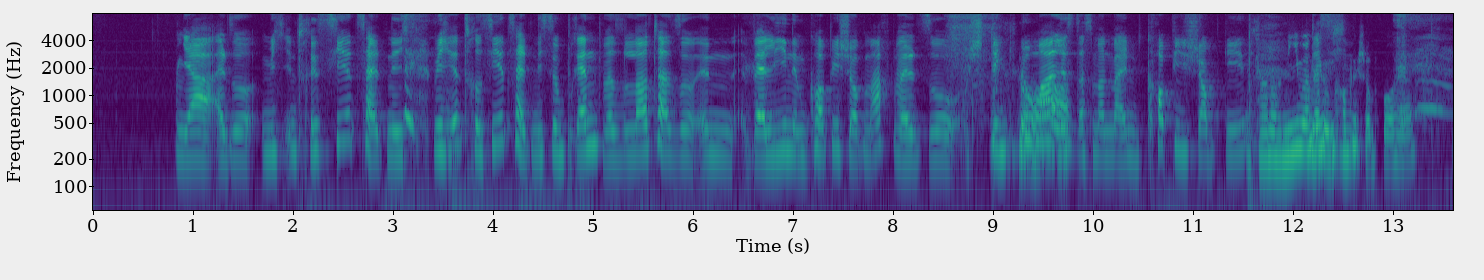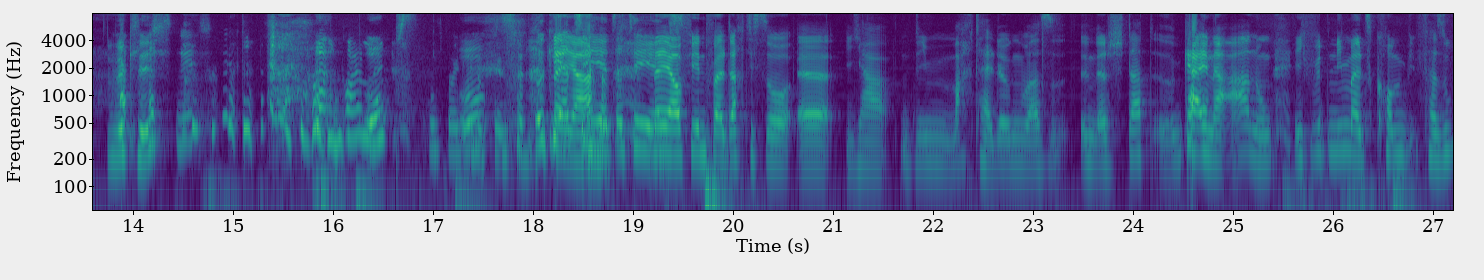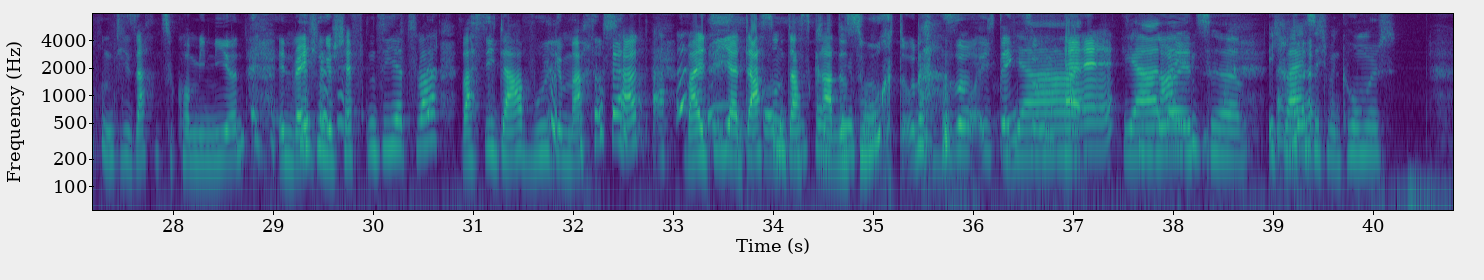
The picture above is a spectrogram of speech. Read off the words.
ja, also mich interessiert's halt nicht. Mich interessiert's halt nicht so brennt, was Lotta so in Berlin im Copyshop macht, weil es so stinknormal Oh. ist, dass man mal in einen Copyshop geht. Ich war noch nie mal Dass im Copyshop vorher. Wirklich? Ups. Ups. Okay, Naja. erzähl jetzt, erzähl jetzt. Naja, auf jeden Fall dachte ich so, äh, ja, die macht halt irgendwas in der Stadt. Keine Ahnung. Ich würde niemals versuchen, die Sachen zu kombinieren, in welchen Geschäften sie jetzt war, was sie da wohl gemacht hat, weil sie ja das Oh, und das gerade sucht oder so. Ich denke ja, so, hä? ja, Nein. Leute, ich weiß, ich bin komisch.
